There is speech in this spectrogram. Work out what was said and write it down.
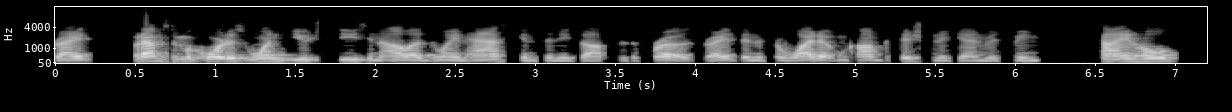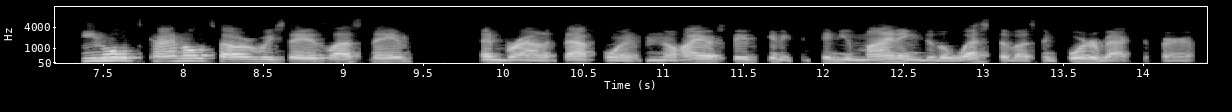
right? what happens to McCord is one huge season a la Dwayne Haskins and he's off to the pros, right? Then it's a wide open competition again between Kienholz, Kienholz, Kienholz, however we say his last name, and Brown at that point. And Ohio State's going to continue mining to the west of us in quarterbacks, apparently.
